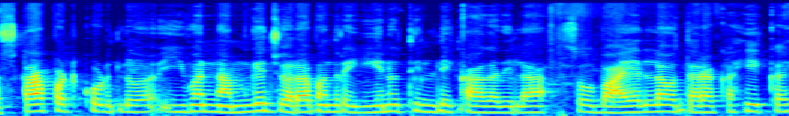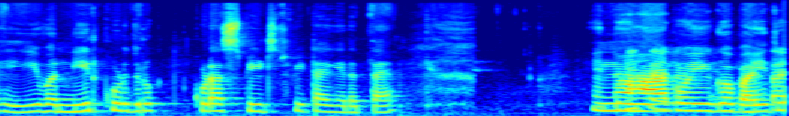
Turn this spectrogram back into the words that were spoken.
ಕಷ್ಟಪಟ್ಟು ಕುಡಿದ್ಲು. ಈವನ್ ನಮಗೆ ಜ್ವರ ಬಂದರೆ ಏನೂ ತಿನ್ಲಿಕ್ಕಾಗೋದಿಲ್ಲ ಸೊ ಬಾಯೆಲ್ಲ ಒಂಥರ ಕಹಿ ಕಹಿ. ಈವನ್ ನೀರು ಕುಡಿದ್ರೂ ಕೂಡ ಸ್ವೀಟ್ ಸ್ವೀಟಾಗಿರುತ್ತೆ ಇನ್ನು ಹಾಗೂ ಈಗ ಬೈದು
